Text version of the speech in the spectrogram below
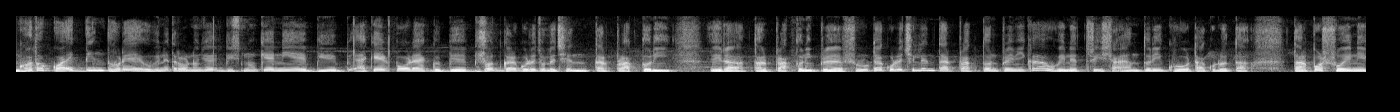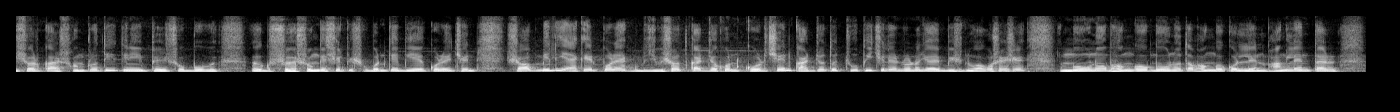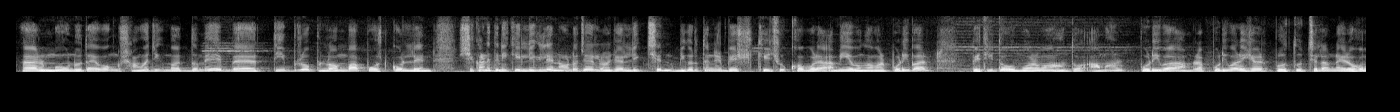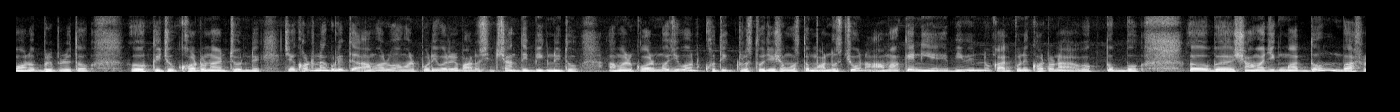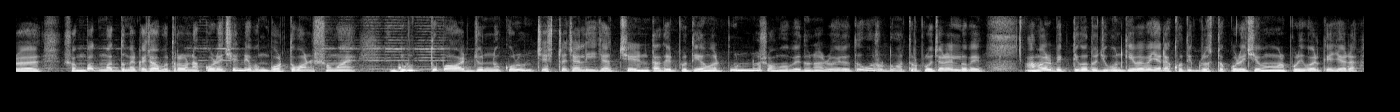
গত কয়েকদিন ধরে অভিনেতা রণজয় বিষ্ণুকে নিয়ে একের পর এক বিষোদ্গার গড়ে চলেছেন তার প্রাক্তনী এরা তার প্রাক্তনী শুরুটা করেছিলেন তার প্রাক্তন প্রেমিকা অভিনেত্রী সায়ন্তনী গুহ ঠাকুরতা তারপর সৈনী সরকার সম্প্রতি তিনি সব্য সংগীত শিল্পী শোভনকে বিয়ে করেছেন। সব মিলিয়ে একের পর এক বিষোদ্গার যখন করছেন কার্যত চুপি ছিলেন রণজয় বিষ্ণু। অবশেষে মৌন ভঙ্গ মৌনতা ভঙ্গ করলেন ভাঙলেন তার মৌনতা এবং সামাজিক মাধ্যমে আহ, তীব্র লম্বা পোস্ট করলেন। সেখানে তিনি কি লিখলেন? অনজয় রণজয় লিখছেন। বিগত দিনের বেশ কিছু খবরে আমি এবং আমার পরিবার ব্যথিত মর্মাহত। আমার পরিবার, আমরা পরিবার হিসেবে প্রস্তুত ছিলাম না এরকম অনভিপ্রেত কিছু ঘটনার জন্যে। যে ঘটনাগুলিতে আমারও আমার পরিবারের মানসিক শান্তি বিঘ্নিত, আমার কর্মজীবন ক্ষতিগ্রস্ত যে সমস্ত মানুষজন আমাকে নিয়ে বিভিন্ন কাল্পনিক ঘটনা, বক্তব্য সামাজিক মাধ্যম বা সংবাদ মাধ্যমের কাছে অবতারণা করেছেন এবং বর্তমান সময় গুরুত্ব পাওয়ার জন্য করুণ চেষ্টা চালিয়ে যাচ্ছেন, তাদের প্রতি আমার পূর্ণ সমবেদনা রইল। তবুও শুধুমাত্র প্রচারের লোভে আমার ব্যক্তিগত জীবন কীভাবে যারা ক্ষতিগ্রস্ত করেছে এবং আমার পরিবারকে যারা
